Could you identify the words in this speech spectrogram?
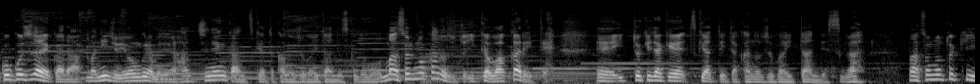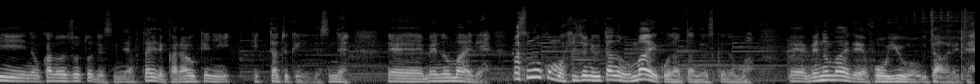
高校時代から、まあ、24ぐらいまで8年間付き合った彼女がいたんですけども、まあ、それの彼女と一回別れて、えー、一時だけ付き合っていた彼女がいたんですが、まあ、その時の彼女とですね2人でカラオケに行った時にですね、えー、目の前で、まあ、その子も非常に歌のうまい子だったんですけども、えー、目の前で「FORU」を歌われて、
